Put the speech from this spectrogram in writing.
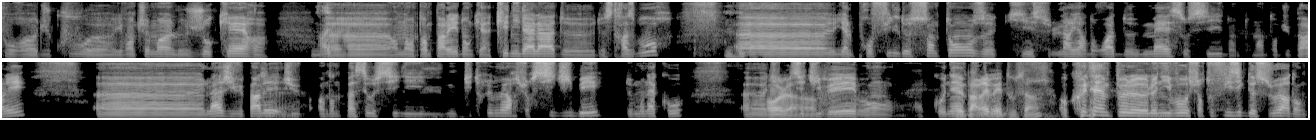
pour du coup, éventuellement le Joker euh, on entend parler donc à Kenny Lala de, Strasbourg. Mmh euh, il y a le profil de 111 qui est l'arrière droit de Metz aussi, dont on a entendu parler. Euh, là, j'ai vu parler, j'ai entendre passer aussi une petite rumeur sur CJB de Monaco. Oh CJB, bon, on connaît un pas peu, rêver tout ça. Hein. On connaît un peu le, niveau, surtout physique de ce joueur, donc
